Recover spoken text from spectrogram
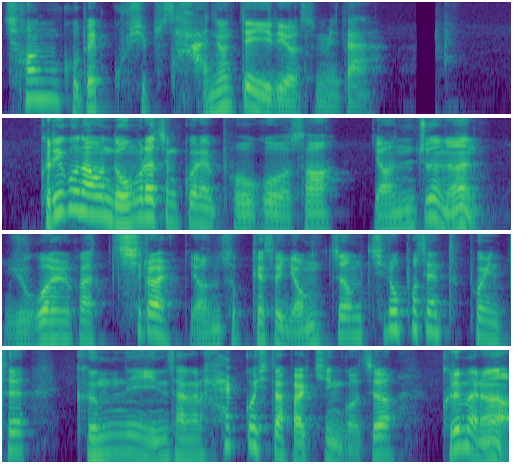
1994년대 일이었습니다. 그리고 나온 노무라 증권의 보고서 연준은 6월과 7월 연속해서 0.75%포인트 금리 인상을 할 것이다 밝힌 거죠. 그러면은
